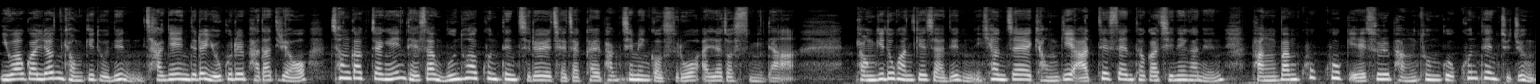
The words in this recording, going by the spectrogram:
이와 관련 경기도는 장애인들의 요구를 받아들여 청각장애인 대상 문화 콘텐츠를 제작할 방침인 것으로 알려졌습니다. 경기도 관계자는 현재 경기 아트센터가 진행하는 방방콕콕 예술방송국 콘텐츠 중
